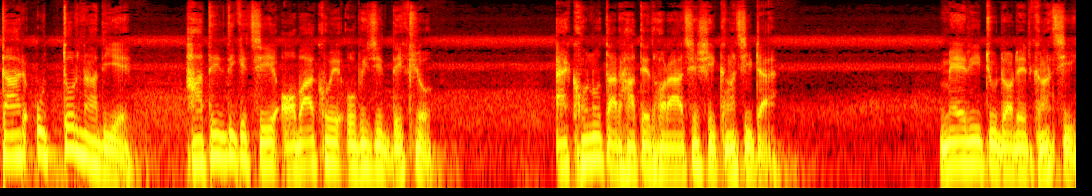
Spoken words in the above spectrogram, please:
তার উত্তর না দিয়ে হাতের দিকে চেয়ে অবাক হয়ে অভিজিৎ দেখল এখনও তার হাতে ধরা আছে সেই কাঁচিটা। ম্যারি টুডরের কাঁচি।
